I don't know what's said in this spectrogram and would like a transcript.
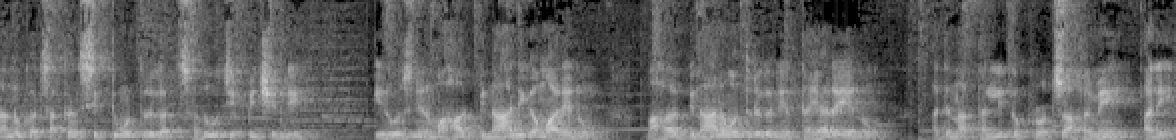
నన్ను ఒక చక్కని శక్తివంతుడిగా చదువు చెప్పించింది. ఈరోజు నేను మహాజ్ఞానిగా మారాను మహాజ్ఞానవంతుడిగా నేను తయారయ్యాను. అది నా తల్లికి ప్రోత్సాహమే అని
